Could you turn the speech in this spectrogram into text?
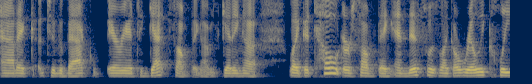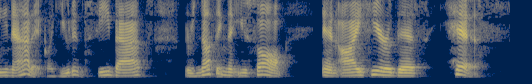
attic to the back area to get something. I was getting a like a tote or something and this was like a really clean attic. Like you didn't see bats. There's nothing that you saw and I hear this hiss.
